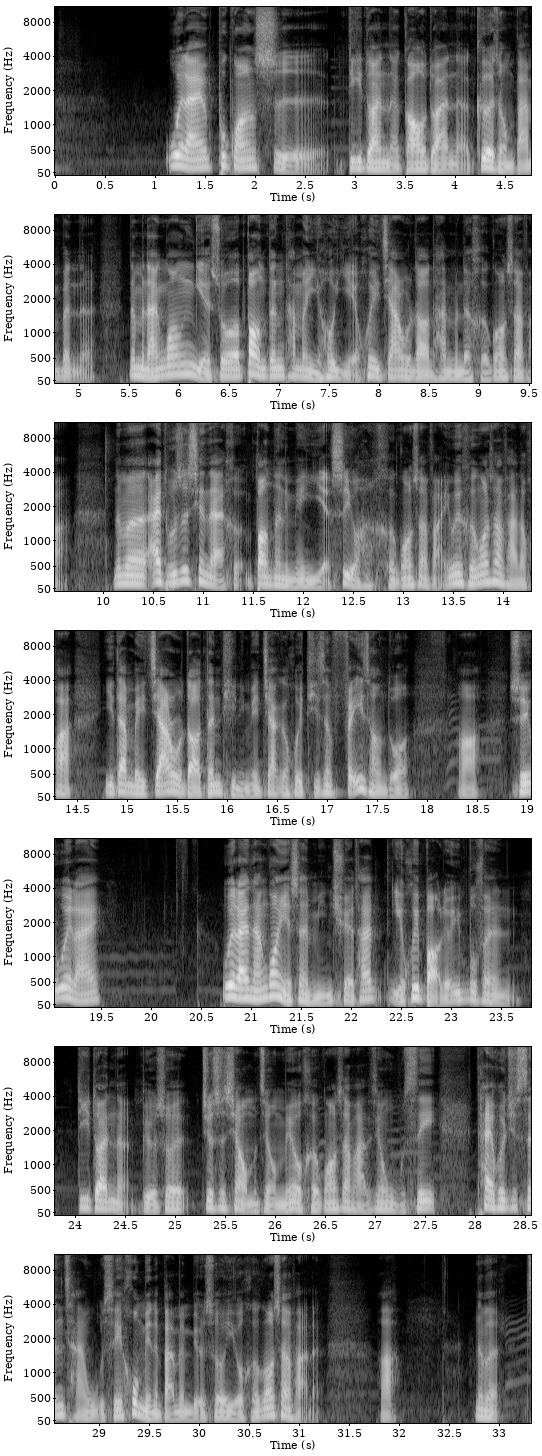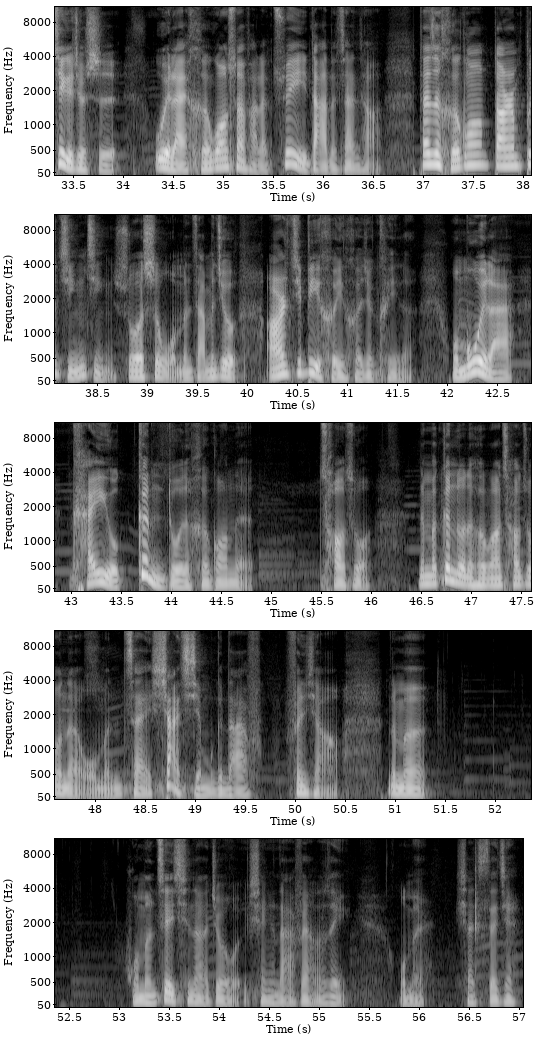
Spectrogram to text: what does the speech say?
未来不光是低端的、高端的各种版本的，那么蓝光也说棒灯他们以后也会加入到他们的和光算法。那么爱图仕现在和棒灯里面也是有和光算法，因为和光算法的话，一旦被加入到灯体里面，价格会提升非常多啊。所以未来未来蓝光也是很明确，它也会保留一部分低端的，比如说就是像我们这种没有合光算法的这种五 C，它也会去生产五 C 后面的版本，比如说有合光算法的啊。那么这个就是未来合光算法的最大的战场。但是合光当然不仅仅说是我们咱们就 RGB 合一合就可以了，我们未来还有更多的合光的操作。那么更多的合光操作呢，我们在下期节目跟大家分享。那么我们这期呢就先跟大家分享到这里，我们下期再见。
